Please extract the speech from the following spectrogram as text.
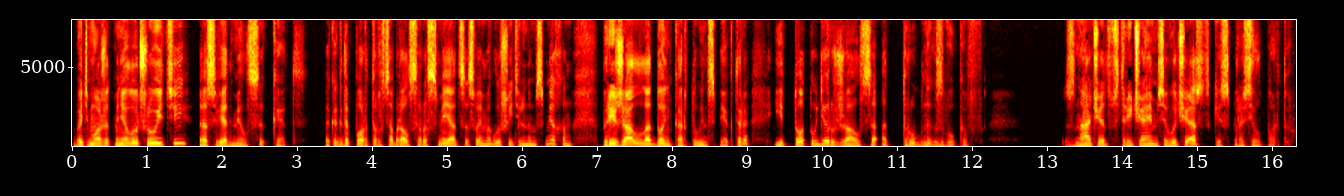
Быть может, мне лучше уйти, осведомился Кэт. А когда Портер собрался рассмеяться своим оглушительным смехом, прижал ладонь к рту инспектора, и тот удержался от трубных звуков. Значит, встречаемся в участке, спросил Портер.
